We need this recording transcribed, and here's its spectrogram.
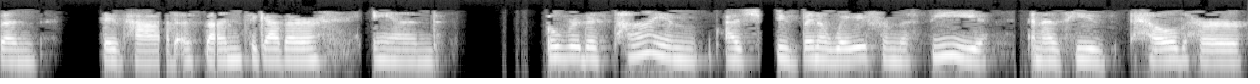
and they've had a son together and over this time, as she's been away from the sea and as he's held her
